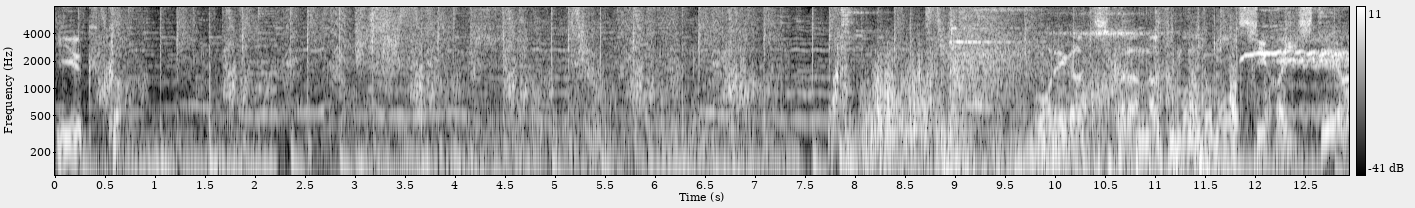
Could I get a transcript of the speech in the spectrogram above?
行くか。俺が力なき者どもを支配してやる。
